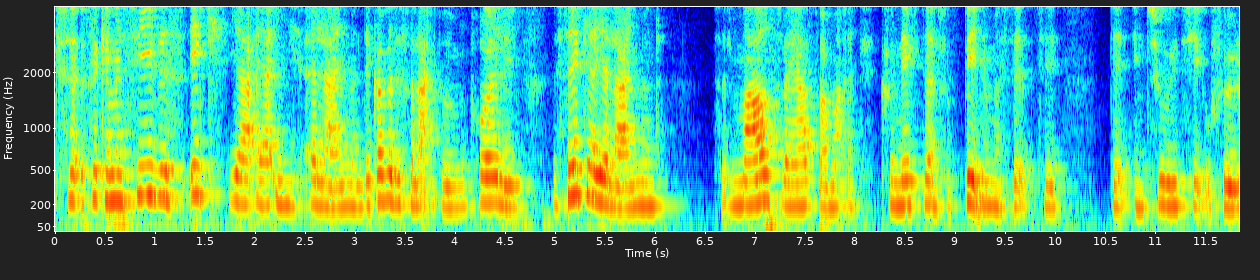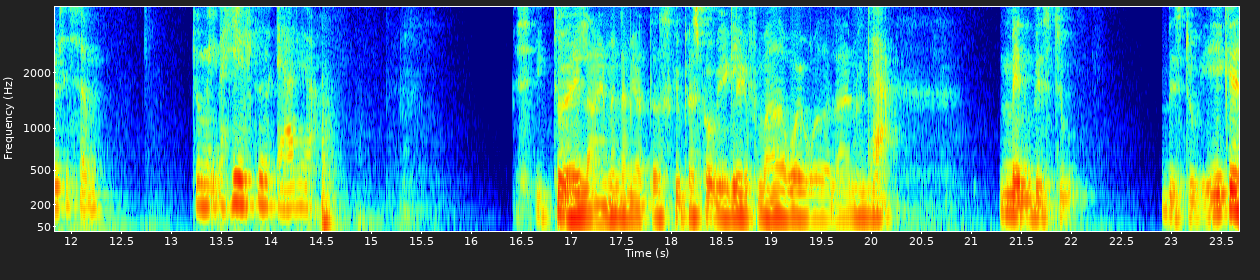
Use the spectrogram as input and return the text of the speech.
Så, så kan man sige, hvis ikke jeg er i alignment, det kan godt være, det er for langt ud, men prøv lige. Hvis ikke jeg er i alignment, så er det meget sværere for mig at connecte, at forbinde mig selv til den intuitive følelse, som du mener hele tiden er der. Hvis ikke du er i alignment, jamen, der skal vi passe på, at vi ikke lægger for meget over i ordet alignment. Ja. Men hvis du, hvis du ikke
